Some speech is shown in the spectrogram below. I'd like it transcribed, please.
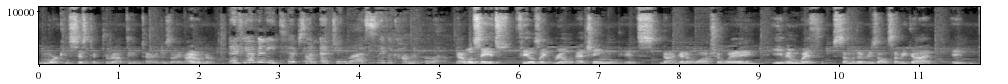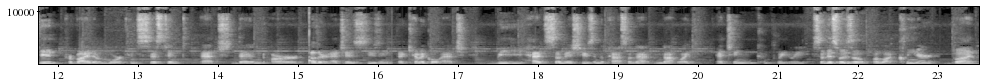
more consistent throughout the entire design. I don't know. And if you have any tips on etching glass, leave a comment below. I will say it feels like real etching. It's not going to wash away. Even with some of the results that we got, it did provide a more consistent etch than our other etches using a chemical etch. We had some issues in the past on that, not like etching completely. So this was a, a lot cleaner, but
